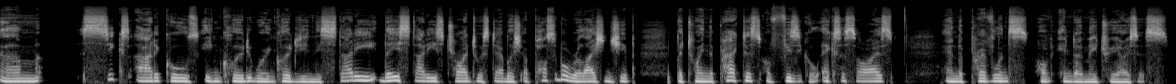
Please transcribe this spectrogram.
um, six articles included were included in this study. These studies tried to establish a possible relationship between the practice of physical exercise and the prevalence of endometriosis.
